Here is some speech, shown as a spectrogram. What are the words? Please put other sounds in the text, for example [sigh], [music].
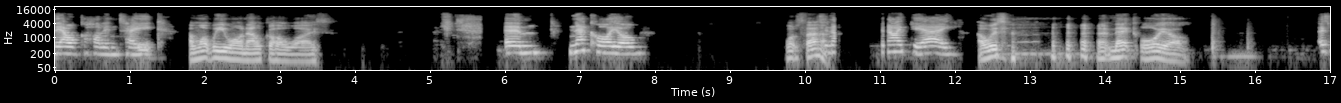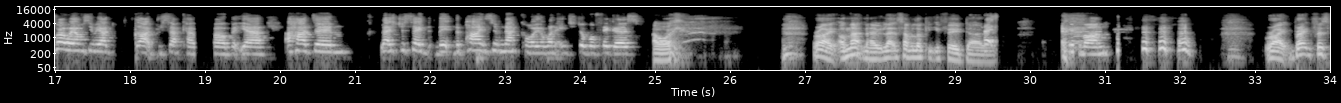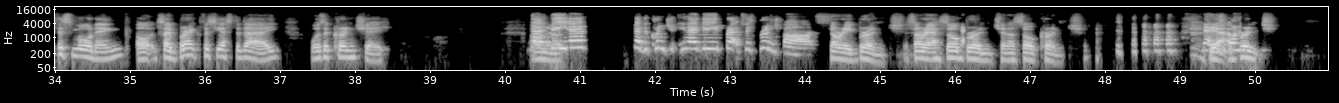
the alcohol intake. And what were you on alcohol wise? Um, neck oil. What's that? An, an IPA. I was [laughs] neck oil. As well, we obviously we had like prosecco well, but yeah, I had um let's just say the the pints of neck oil went into double figures. Oh, [laughs] right. On that note, let's have a look at your food diary. Let's move on. [laughs] right, breakfast this morning, or so breakfast yesterday was a crunchy. No, oh, no. the um, no, the crunchy, you know, the breakfast brunch bars. Sorry, brunch. Sorry, I saw yeah. brunch and I saw crunch. [laughs] no, yeah, a brunch.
